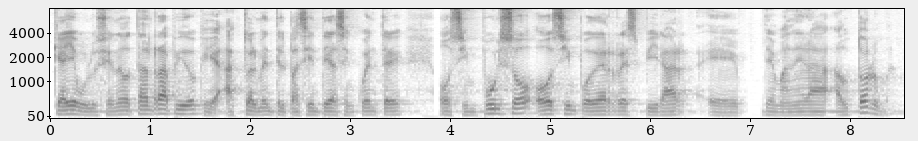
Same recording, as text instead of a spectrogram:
que haya evolucionado tan rápido que actualmente el paciente ya se encuentre o sin pulso o sin poder respirar eh, de manera autónoma.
